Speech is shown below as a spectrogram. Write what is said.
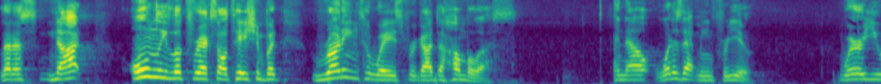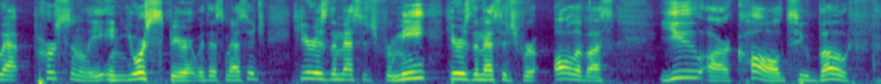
Let us not only look for exaltation, but running to ways for God to humble us. And now, what does that mean for you? where are you at personally in your spirit with this message? Here is the message for me. Here is the message for all of us. You are called to both.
